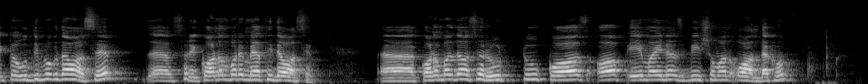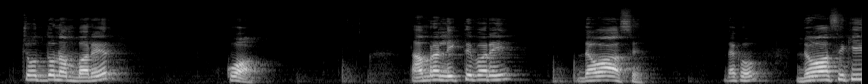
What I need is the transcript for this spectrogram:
একটা উদ্দীপক দেওয়া আছে সরি ক নম্বরে ম্যাথই দেওয়া আছে। ক নম্বর দেওয়া আছে root two cos of A minus B সমান ওয়ান দেখো, চোদ্দ নম্বরের ক। আমরা লিখতে পারি, দেওয়া আছে। দেখো, দেওয়া আছে কি?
